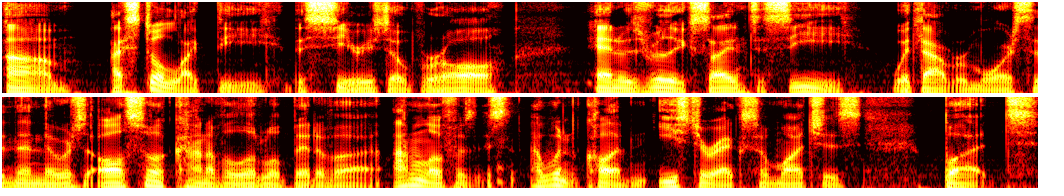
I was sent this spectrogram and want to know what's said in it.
um, I still liked the the series overall, and it was really exciting to see Without Remorse. And then there was also a kind of a little bit of a I don't know if it was I wouldn't call it an Easter egg so much as, but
